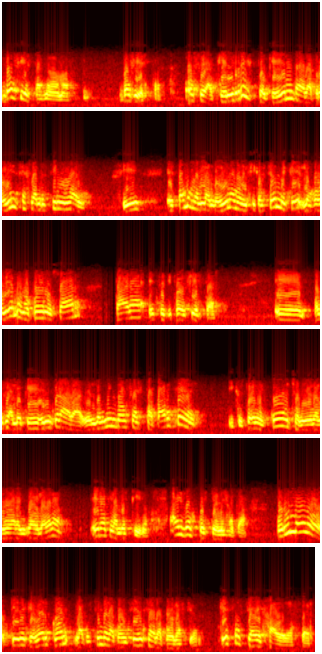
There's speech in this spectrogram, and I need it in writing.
Dos fiestas nada más, dos fiestas. O sea, que el resto que entra a la provincia es clandestino igual, ¿sí? Estamos hablando de una modificación de que los gobiernos no pueden usar para este tipo de fiestas. Eh, o sea, lo que entraba del 2012 a esta parte, y que ustedes escuchan y ven alguna entrada la verdad, era clandestino. Hay dos cuestiones acá. Por un lado, tiene que ver con la cuestión de la conciencia de la población, que eso se ha dejado de hacer.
